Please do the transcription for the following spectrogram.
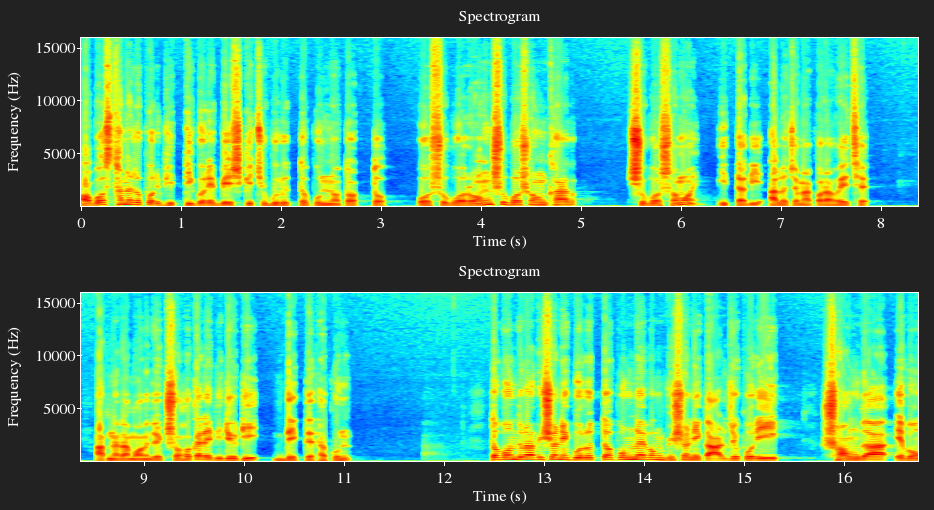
অবস্থানের উপর ভিত্তি করে বেশ কিছু গুরুত্বপূর্ণ তত্ত্ব ও শুভ রং, শুভ সংখ্যা, শুভ সময় ইত্যাদি আলোচনা করা হয়েছে। আপনারা মনোযোগ সহকারে ভিডিওটি দেখতে থাকুন। তো বন্ধুরা, ভীষণই গুরুত্বপূর্ণ এবং ভীষণই কার্যকরী সংজ্ঞা এবং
